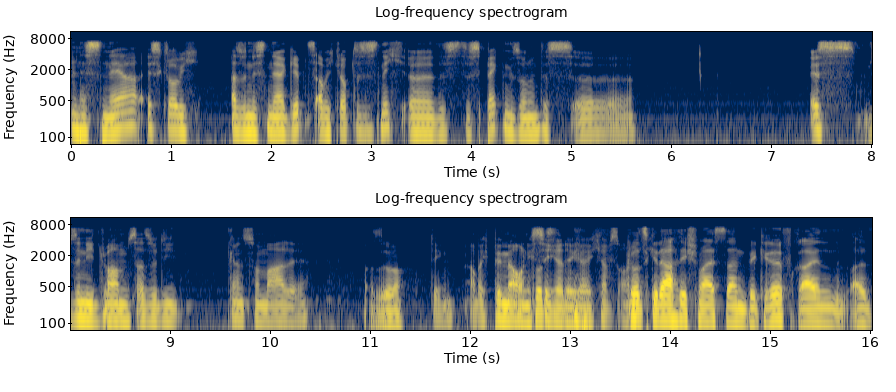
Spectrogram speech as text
Eine Snare ist, glaube ich, also eine Snare gibt's, aber ich glaube, das ist nicht äh, das, das Becken, sondern das äh, ist, sind die Drums, also die ganz normale Also Ding. Aber ich bin mir auch nicht Kurz- sicher, Digga, ich hab's auch kurz nicht. gedacht, ich schmeiß da einen Begriff rein als,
